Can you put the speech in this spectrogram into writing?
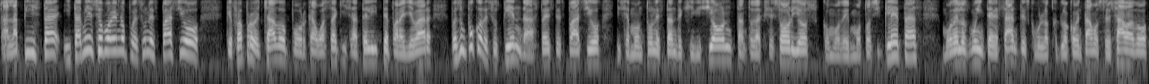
a la pista. Y también señor Moreno pues un espacio que fue aprovechado por Kawasaki Satélite para llevar pues un poco de su tienda hasta este espacio. Y se montó un stand de exhibición tanto de accesorios como de motocicletas modelos muy interesantes como lo, lo comentamos el sábado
